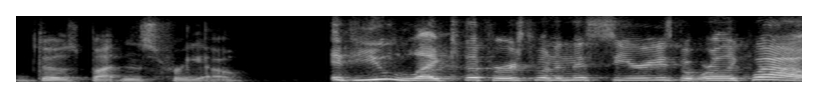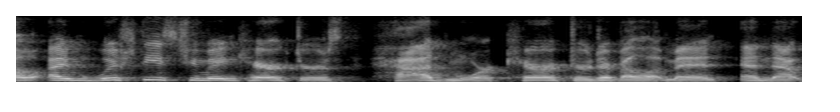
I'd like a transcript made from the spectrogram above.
those buttons for you. If you liked the first one in this series, but we're like, wow, I wish these two main characters had more character development and that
